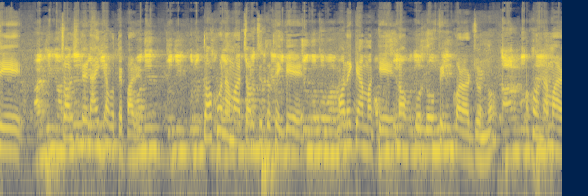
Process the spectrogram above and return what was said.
যে চলচ্চিত্রের নায়িকা হতে পারে। তখন আমার চলচ্চিত্র থেকে অনেকে আমাকে নক করল ফিল্ম করার জন্য। তখন আমার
